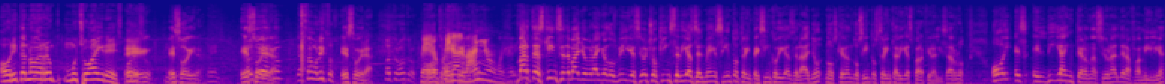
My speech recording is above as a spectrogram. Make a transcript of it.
ahorita no agarré mucho aire, es por Eh, eso. eso era. Eso Oye, era. no, ya estamos listos. Eso era. Otro, otro. Pero Otro, para ir al otro, baño, güey. Martes 15 de mayo del año 2018, 15 días del mes, 135 días del año. Nos quedan 230 días para finalizarlo. Hoy es el Día Internacional de la Familia.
